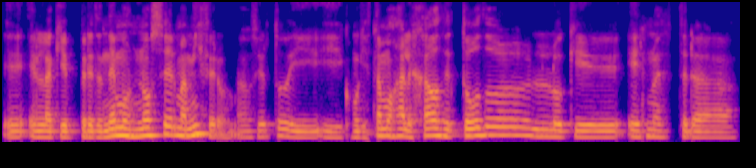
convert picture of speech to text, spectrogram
eh, en la que pretendemos no ser mamíferos, ¿no es cierto? Y, y, como que estamos alejados de todo lo que es nuestra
